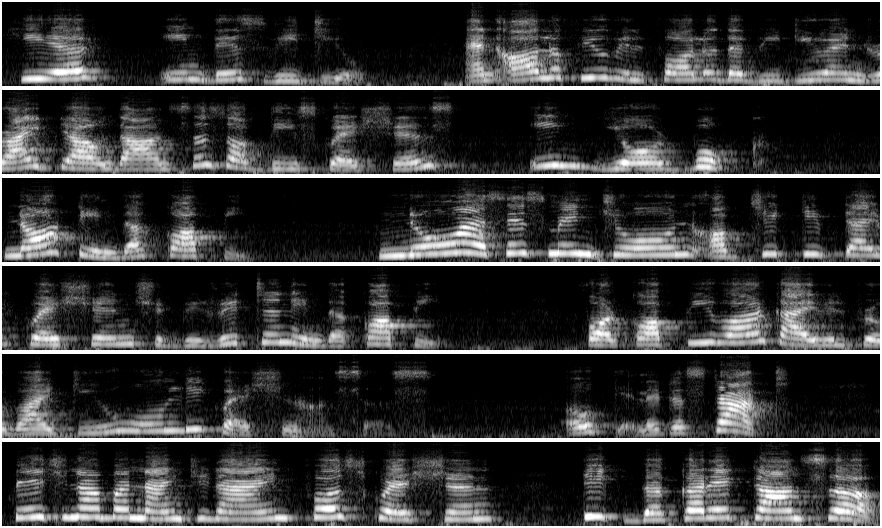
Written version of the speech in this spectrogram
here in this video and all of you will follow the video and write down the answers of these questions in your book not in the copy. No assessment zone objective type question should be written in the copy. For copy work, I will provide you only question answers. Okay, let us start. Page number 99, first question, tick the correct answer.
